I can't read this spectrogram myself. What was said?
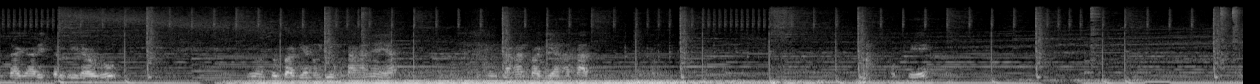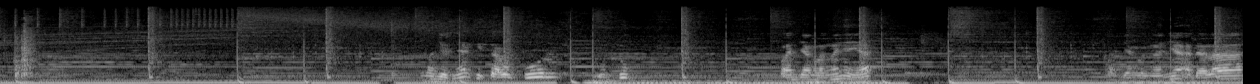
Kita garis terlebih dahulu. Ini untuk bagian ujung tangannya ya. Tangan bagian atas. Oke selanjutnya kita ukur untuk panjang lengannya ya. Panjang lengannya adalah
